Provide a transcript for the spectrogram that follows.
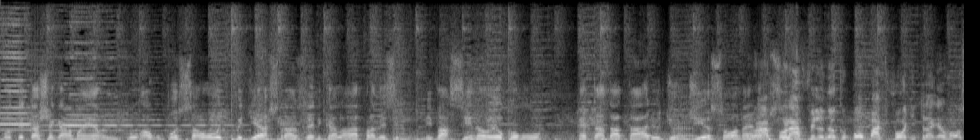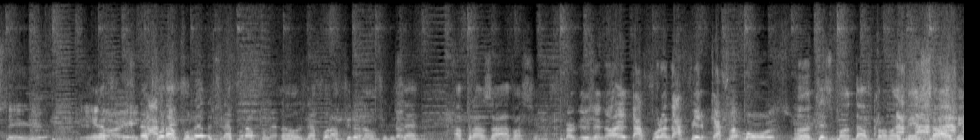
Vou tentar chegar amanhã um, algum posto de saúde, pedir a AstraZeneca lá pra ver se me vacinam, eu como retardatário de um dia só, né? Não é vai possível. furar filho não, que o povo bate forte e entrega você, viu? E Isso não, não é, não é tá furar fila, isso não é furar fila não, isso não é furar fila não, filho, isso é atrasar a vacina. Tô dizendo, olha, tá furando a filha porque é famoso. Antes eles mandavam pra nós mensagem,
